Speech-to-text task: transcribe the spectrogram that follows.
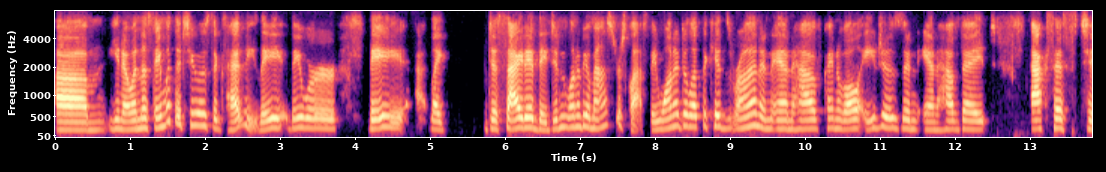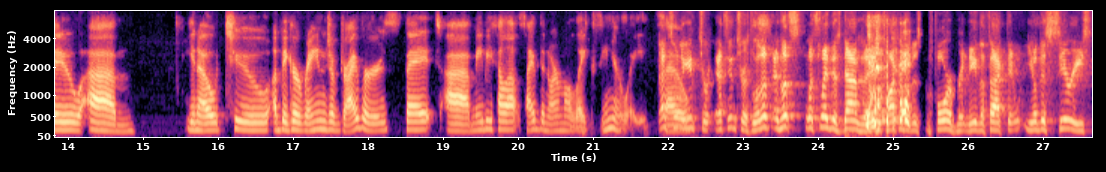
um you know and the same with the 206 heavy they they were they like decided they didn't want to be a master's class. They wanted to let the kids run and and have kind of all ages and and have that access to um, you know to a bigger range of drivers that uh, maybe fell outside the normal like senior weight. That's so. really interesting. That's interesting. Let's, and let's let's lay this down. I didn't talk about this before, Brittany. The fact that you know this series,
